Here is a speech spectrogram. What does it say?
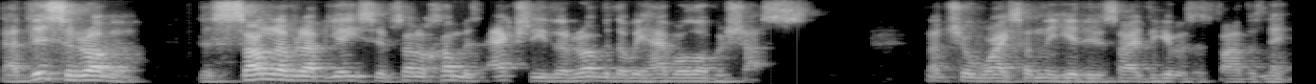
Now, this Rava, the son of Rabbi Yosef, son of Chum, is actually the Rava that we have all over Shas. Not sure why suddenly here they decided to give us his father's name.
